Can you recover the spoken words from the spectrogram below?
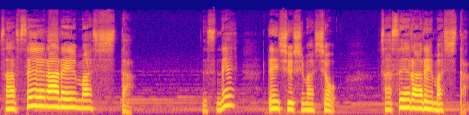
させられました。ですね。練習しましょう。させられました。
